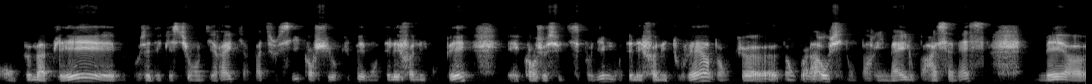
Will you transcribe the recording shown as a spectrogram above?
on peut m'appeler et me poser des questions en direct, il n'y a pas de souci. Quand je suis occupé, mon téléphone est coupé et quand je suis disponible, mon téléphone est ouvert. Donc, euh, donc voilà, ou sinon par email ou par SMS. Mais euh,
